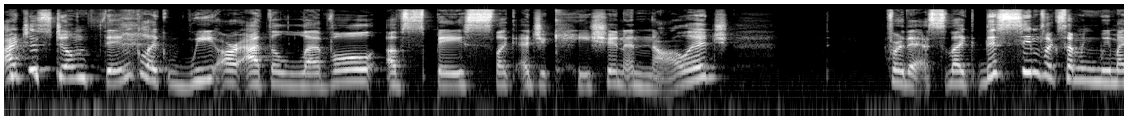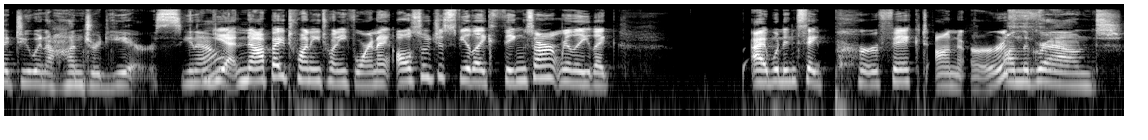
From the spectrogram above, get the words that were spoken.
I just don't think like we are at the level of space like education and knowledge for this. Like this seems like something we might do in a hundred years, you know? Yeah, not by 2024. And I also just feel like things aren't really like, I wouldn't say perfect on Earth. On the ground.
